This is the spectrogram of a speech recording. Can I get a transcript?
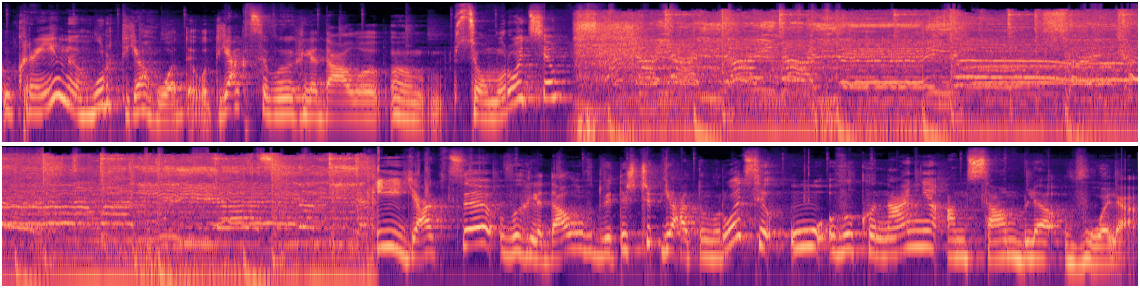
України гурт Ягоди. От як це виглядало е, в цьому році? Як це виглядало в 2005 році у виконанні ансамбля Воля.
